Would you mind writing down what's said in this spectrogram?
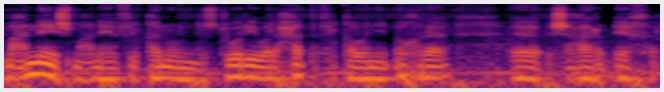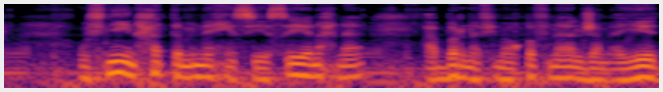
ومعناش معناها في القانون الدستوري ولا حتى في القوانين الاخرى آه إشعار آخر. واثنين حتى من الناحيه السياسيه نحن عبرنا في موقفنا الجمعيات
